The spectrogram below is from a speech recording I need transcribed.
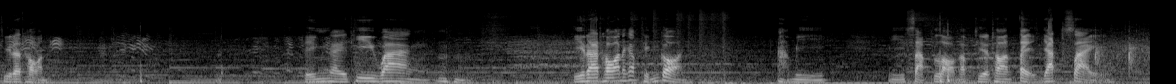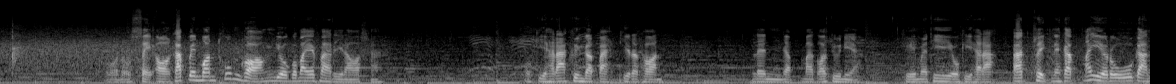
ธีราทรทิ้งในที่ว่างอื้อหือธีราทรนะครับถึงก่อนอะมีมีสับหลอกครับธีราทรเตะยัดใส่ โอโนเซะออกครับ เป็นบอลทุ่มของโยโกฮาม่าเอฟมารินอสนะโอกิฮาระคืนกลับไปธีราทรเล่นกับมาร์กอสจูเนียร์คืนมาที่โอกิฮาระแพทริกนะครับไม่รู้กัน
